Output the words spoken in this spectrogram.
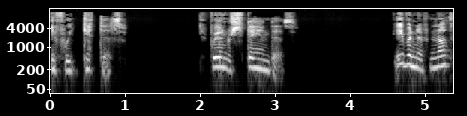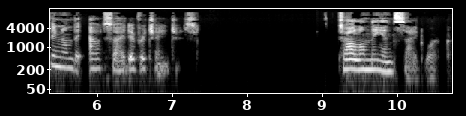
if we get this, if we understand this, even if nothing on the outside ever changes. It's all on the inside work.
